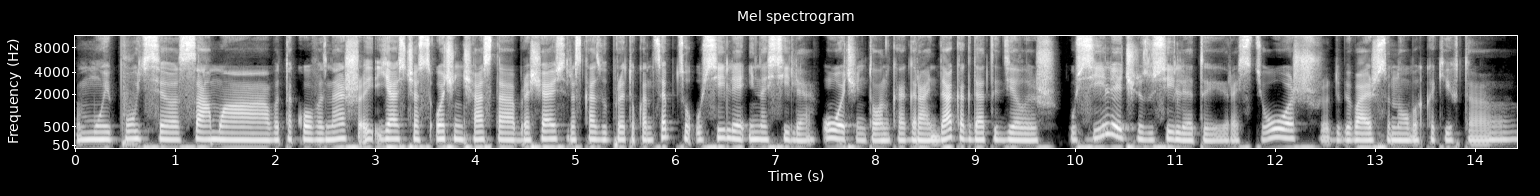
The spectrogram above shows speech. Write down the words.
мой путь э, само вот такого, знаешь, я сейчас очень часто обращаюсь, рассказываю про эту концепцию усилия и насилия. Очень тонкая грань, да, когда ты делаешь усилия, через усилия ты растешь, добиваешься новых каких-то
